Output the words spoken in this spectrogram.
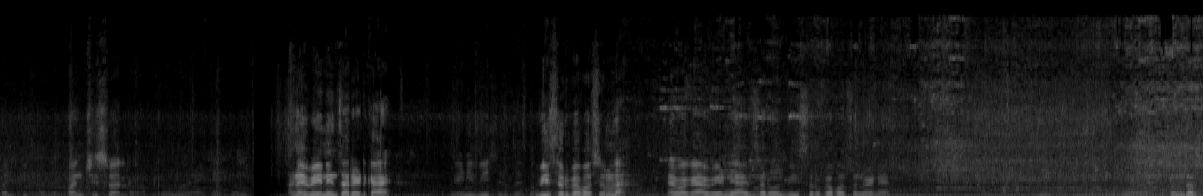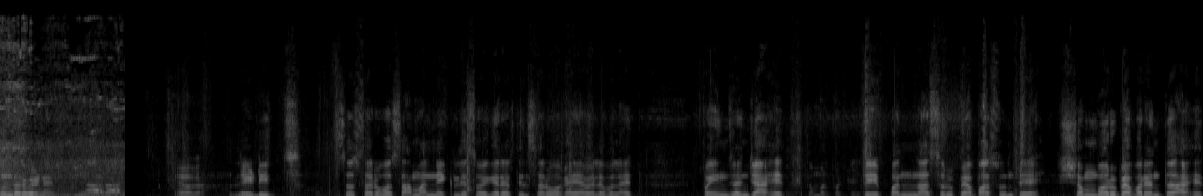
पंचवीस वाले. पंचवीसवाले आणि वेणींचा रेट काय? वेणी वीस रुपये फक्त. वीस रुपयापासून ना? हे बघा वेणी आहेत सर्व वीस रुपयापासून वेणी आहेत. हं, सुंदर सुंदर वेण्या आहेत. हे बघा लेडीजचं सर्व सामान नेकलेस वगैरे असतील सर्व काही अवेलेबल आहेत. पैंजण जे आहेत कमरपट्टे ते पन्नास रुपयापासून ते शंभर रुपयापर्यंत आहेत.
